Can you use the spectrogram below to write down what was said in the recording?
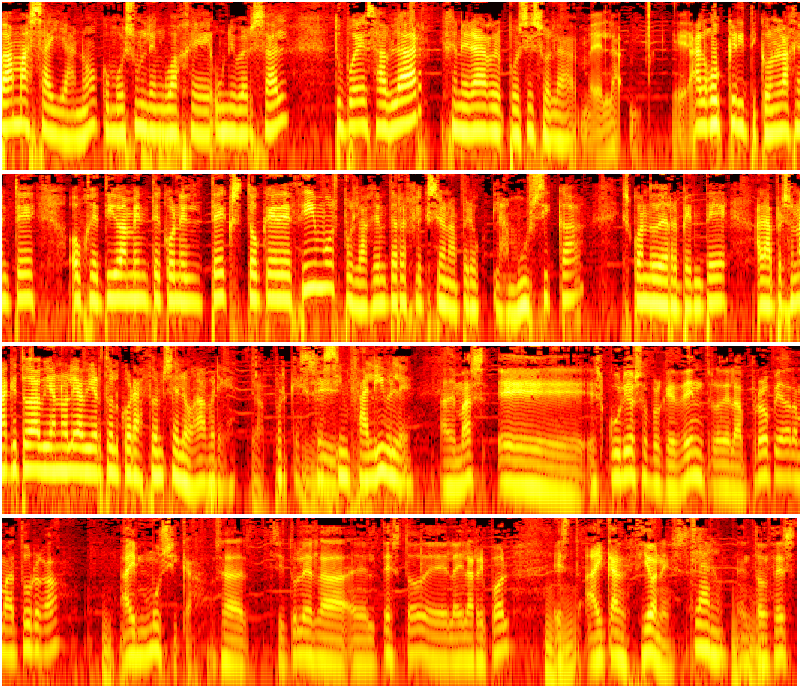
va más allá, ¿no? Como es un lenguaje universal, tú puedes hablar, generar, pues eso, la- la- eh, algo crítico, ¿no? La gente objetivamente con el texto que decimos, pues la gente reflexiona, pero la música es cuando de repente a la persona que todavía no le ha abierto el corazón se lo abre, Ya. porque es, Sí. es infalible. Además, eh, es curioso porque dentro de la propia dramaturga hay música. O sea, si tú lees la- el texto de Laila Ripoll, hay canciones. Claro. Entonces,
